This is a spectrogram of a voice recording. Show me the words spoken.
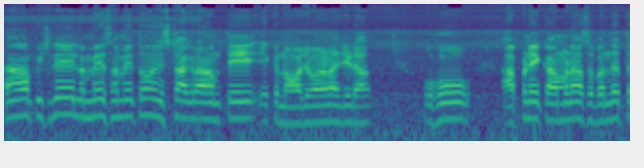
ਤਾਂ ਪਿਛਲੇ ਲੰਮੇ ਸਮੇਂ ਤੋਂ ਇੰਸਟਾਗ੍ਰam ਤੇ ਇੱਕ ਨੌਜਵਾਨ ਆ ਜਿਹੜਾ, ਉਹ ਆਪਣੇ ਕੰਮ ਨਾਲ ਸੰਬੰਧਿਤ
